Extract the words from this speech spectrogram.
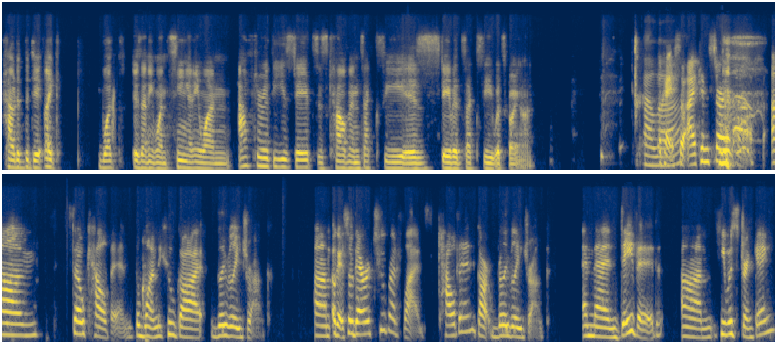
how did the date? Like, what is anyone seeing anyone after these dates? Is Calvin sexy? Is David sexy? What's going on? Okay, so I can start off. Um, so Calvin, the one who got really, really drunk. Um, okay, so there are two red flags. Calvin got really, really drunk. And then David, um, he was drinking.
